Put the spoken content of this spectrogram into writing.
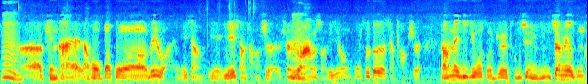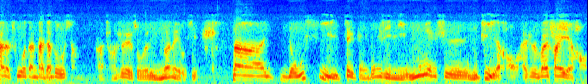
嗯呃，平台，然后包括微软也想也也想尝试，甚至说嗯 Amazon 这些公司都有想尝试。然后内地据我所知，腾讯嗯虽然没有公开的说，但大家都有想啊尝试这个所谓的云端的游戏。那游戏这种东西，你无论是五 G 也好，还是 WiFi 也好，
